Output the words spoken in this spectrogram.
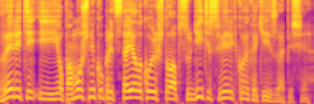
Верите и ее помощнику предстояло кое-что обсудить и сверить кое-какие записи.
